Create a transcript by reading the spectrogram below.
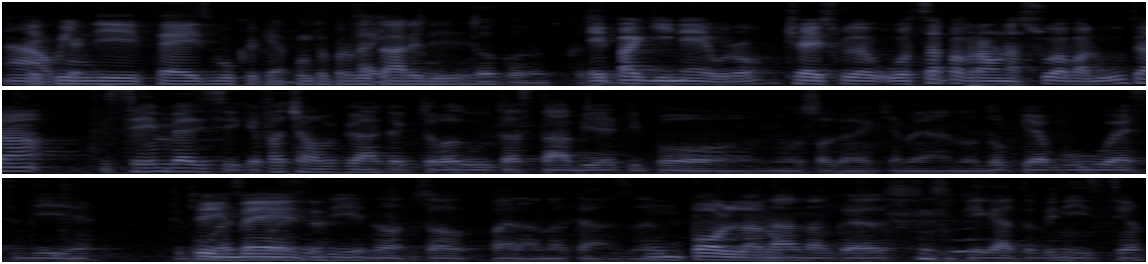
Ah, e ok. quindi Facebook che è appunto proprietario di... con-. E paghi in euro? Cioè, scusa, WhatsApp avrà una sua valuta Sembra di sì, che facciamo proprio una criptovaluta stabile, tipo, non so come chiameranno, WUSD. Tipo Sì, USD, no, sto parlando a casa. Un pollaro. Non hanno ancora spiegato benissimo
